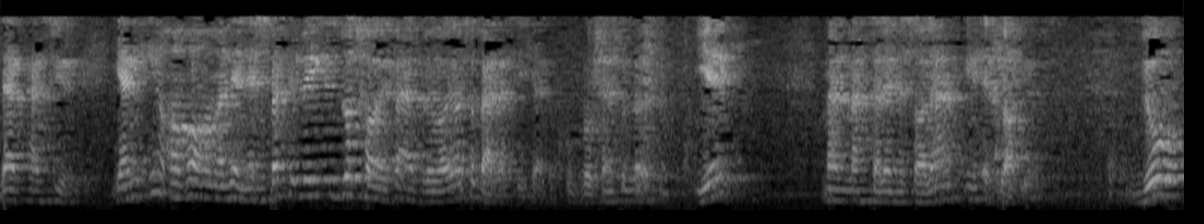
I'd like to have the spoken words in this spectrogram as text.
در تصویر یعنی این آقا آمده نسبت بین دو طایفه از روایات رو بررسی کرده. خوب روشن شد یک من مسئله مثالا این اطلاقی است دو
